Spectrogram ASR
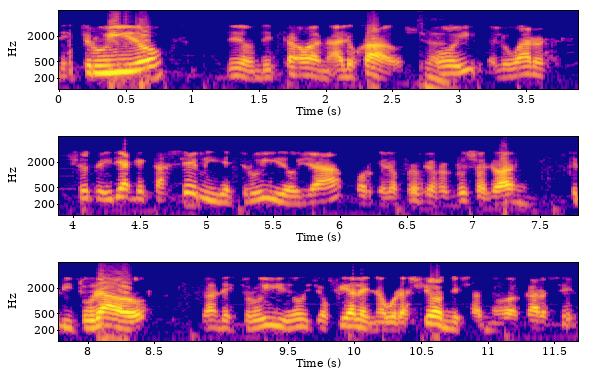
destruido de donde estaban alojados. Hoy el lugar, yo te diría que está semi destruido ya, porque los propios reclusos lo han triturado, lo han destruido. Yo fui a la inauguración de esa nueva cárcel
